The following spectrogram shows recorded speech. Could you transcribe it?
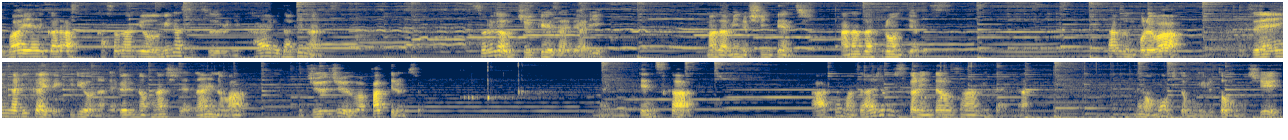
奪い合いから重なりを生み出すツールに変えるだけなんです。それが宇宙経済であり、まだ見ぬ新天地、アナザフロンティアです。多分これは全員が理解できるようなレベルの話じゃないのは重々分かってるんですよ。何言ってんすか頭大丈夫っすか、りんたろさんみたいな、ね、思う人もいると思うし、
